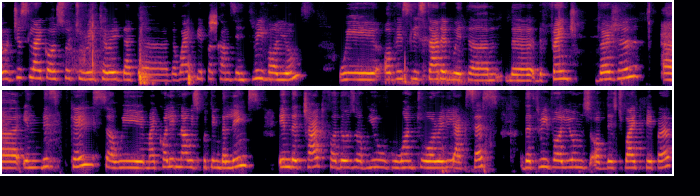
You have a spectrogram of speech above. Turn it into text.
I would just like also to reiterate that the, the white paper comes in three volumes. we obviously started with um, the, the French version. Uh, in this case, uh, we my colleague now is putting the links in the chat for those of you who want to already access the three volumes of this white paper.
